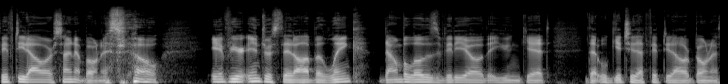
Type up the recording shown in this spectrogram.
$50 sign up bonus. So, if you're interested, I'll have a link down below this video that you can get that will get you that $50 bonus.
